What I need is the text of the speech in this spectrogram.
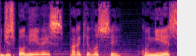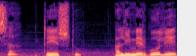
e disponíveis para que você conheça o texto, ali mergulhe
